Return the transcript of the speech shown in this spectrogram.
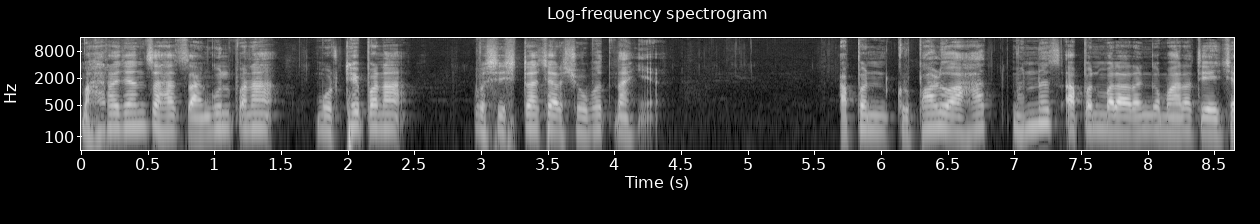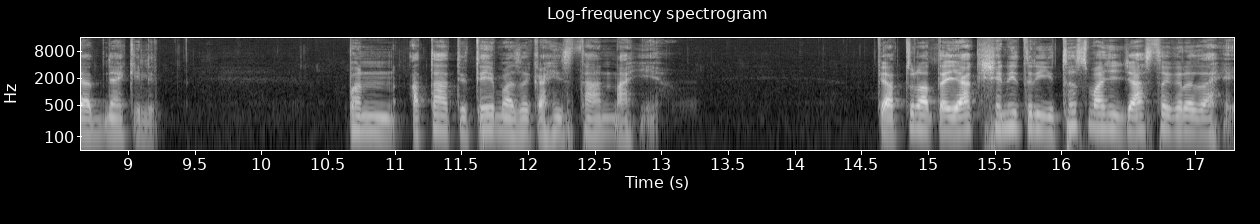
महाराजांचा हा चांगुलपणा मोठेपणा व शिष्टाचार शोभत नाही. आपण कृपाळू आहात म्हणूनच आपण मला रंगमालात यायची आज्ञा केलीत. पण आता तिथे माझं काही स्थान नाही आहे त्यातून आता या क्षणी तरी इथंच माझी जास्त गरज आहे.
